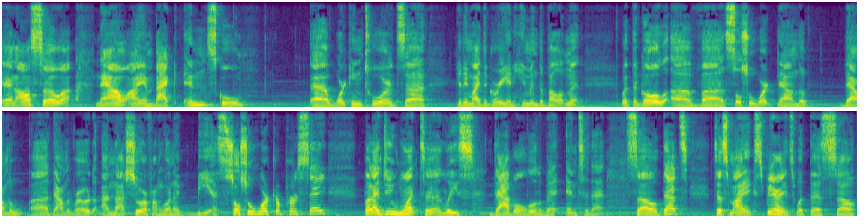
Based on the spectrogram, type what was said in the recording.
and also uh, now I am back in school, uh, working towards uh, getting my degree in human development, with the goal of uh, social work down the down the uh, down the road. I'm not sure if I'm going to be a social worker per se, but I do want to at least dabble a little bit into that. So that's just my experience with this. So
